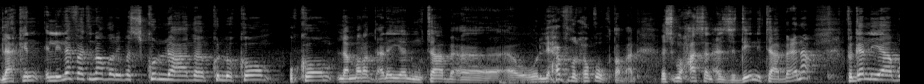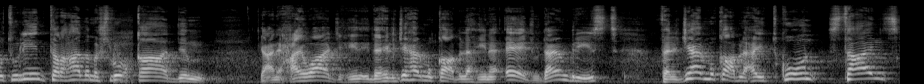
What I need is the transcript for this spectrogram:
لكن اللي لفت نظري بس كل هذا كله كوم وكوم لما رد علي المتابع واللي حفظ الحقوق طبعا اسمه حسن عز الدين يتابعنا فقال لي يا أبو تولين ترى هذا مشروع قادم. يعني حيواجه إذا هي الجهة المقابلة هنا ايدج وداميان بريست فالجهة المقابلة حتكون ستايلز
